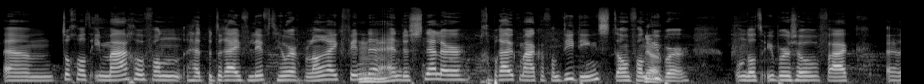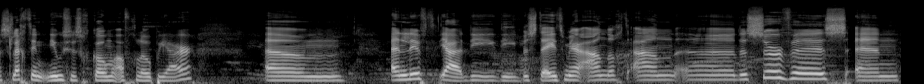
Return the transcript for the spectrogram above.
ehm, toch wel het imago van het bedrijf Lyft heel erg belangrijk vinden. Mhm. En dus sneller gebruik maken van die dienst dan van Ja. Uber. Omdat Uber zo vaak eh, slecht in het nieuws is gekomen afgelopen jaar. Ehm, en Lyft, ja, die, die besteedt meer aandacht aan eh, de service. En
